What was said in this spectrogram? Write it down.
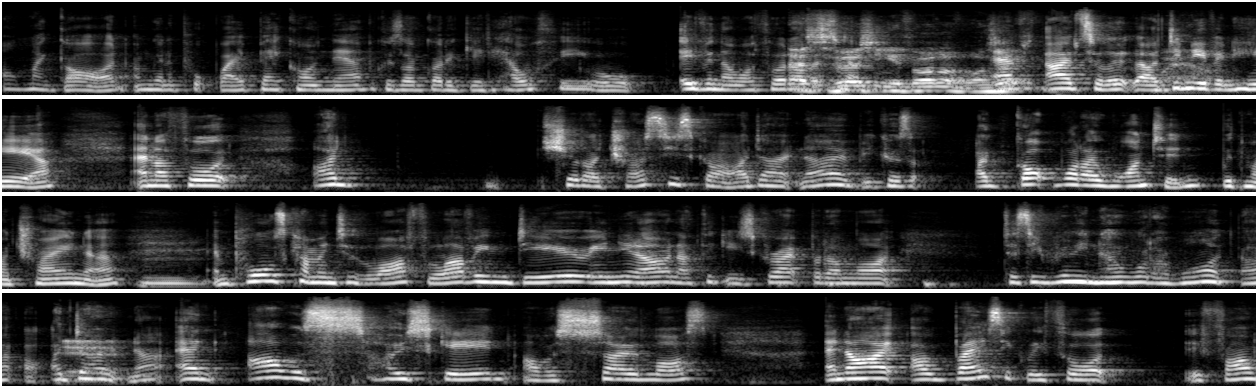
"Oh my God, I'm going to put weight back on now because I've got to get healthy," or even though I thought I That's the first thing you thought of, was Ab- it? absolutely. I didn't even hear. And I thought, I should I trust this guy? I don't know because I got what I wanted with my trainer, Hmm. and Paul's come into the life. Love him, dear, and you know, and I think he's great. But I'm like, does he really know what I want? I, I, Yeah. don't know. And I was so scared. I was so lost, and I, I basically thought, if I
